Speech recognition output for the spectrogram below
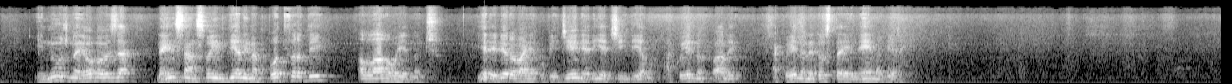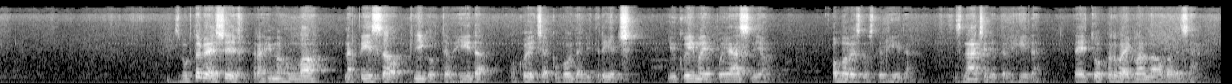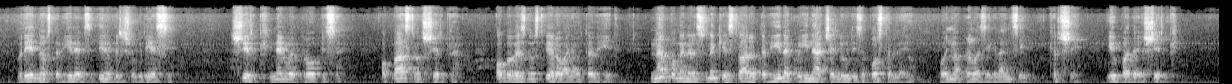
I nužna je obaveza da insan svojim dijelima potvrdi Allahovo jednoću. Jer je vjerovanje ubjeđenje, riječi i dijelo. Ako jedno hvali, ako jedno nedostaje, nema vjere. Zbog toga je šeheh, rahimahullah, napisao knjigu Tevhida, o kojoj će ako Bog da biti riječ, i u kojima je pojasnio obaveznost tevhida, značenje tevhida, da je to prva i glavna obaveza. Vrijednost tevhida je se time brišu grijesi, širk i njegove propise, opasnost širka, obaveznost vjerovanja u tevhid. Napomenuli su neke stvari u tevhida koje inače ljudi zapostavljaju, po njima prelaze granice, krše i upadaju širk.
